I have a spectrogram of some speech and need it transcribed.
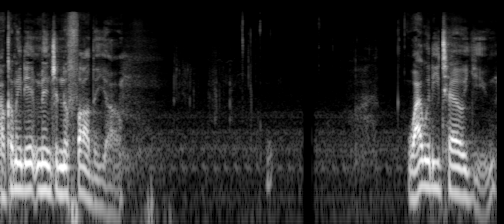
How come he didn't mention the Father, y'all? Why would he tell you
